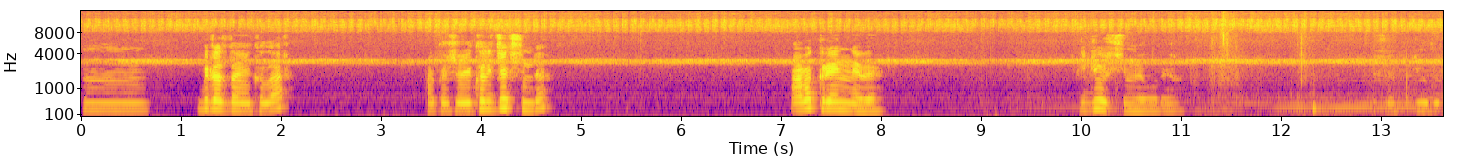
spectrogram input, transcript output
Hmm, birazdan yakalar. Arkadaşlar yakalayacak şimdi. Ha bak Granny'nin evi. Gidiyoruz şimdi buraya. Arkadaşlar gidiyoruz.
